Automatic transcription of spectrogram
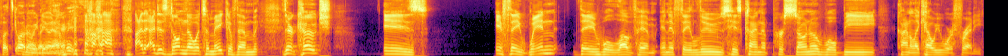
what's going are on we right doing now? here? I, I just don't know what to make of them. Their coach is, if they win, they will love him, and if they lose, his kind of persona will be kind of like how we were with Freddie.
